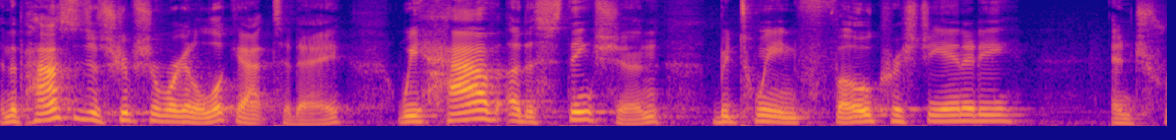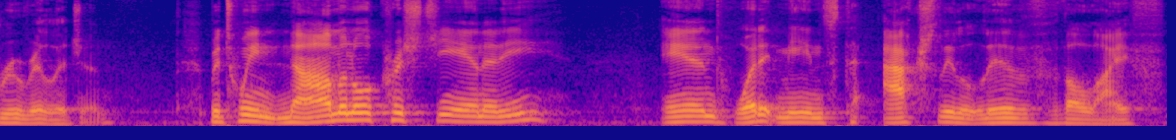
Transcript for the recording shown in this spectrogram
In the passage of Scripture we're going to look at today, we have a distinction between faux Christianity and true religion, between nominal Christianity and what it means to actually live the life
